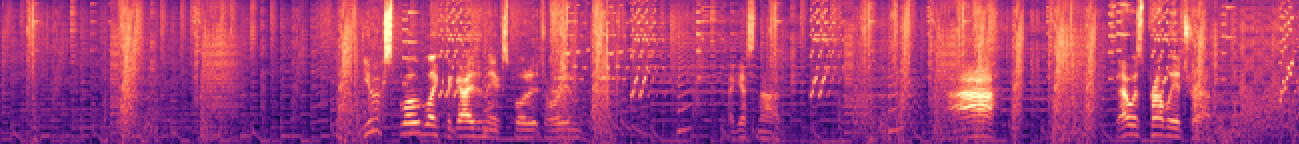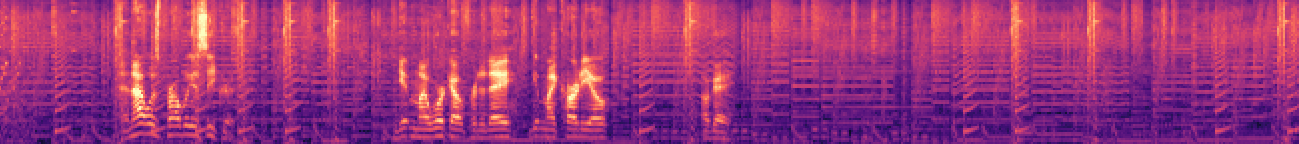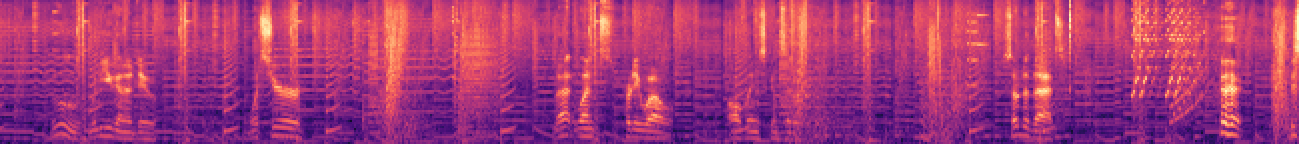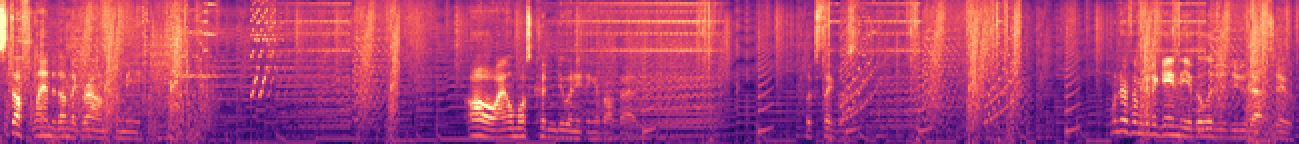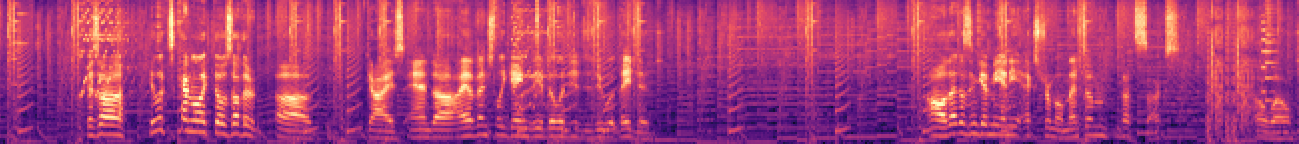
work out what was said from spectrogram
You explode like the guys in the Explodatorium? I guess not. Ah! That was probably a trap. And that was probably a secret. Getting my workout for today. Getting my cardio. Okay. Ooh, what are you gonna do? What's your... That went pretty well, all things considered. So did that. this stuff landed on the ground for me. Oh, I almost couldn't do anything about that. Looks like this. Wonder if I'm gonna gain the ability to do that too. Because, uh, he looks kind of like those other, uh, guys, and, uh, I eventually gained the ability to do what they did. Oh, that doesn't give me any extra momentum? That sucks. Oh well.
